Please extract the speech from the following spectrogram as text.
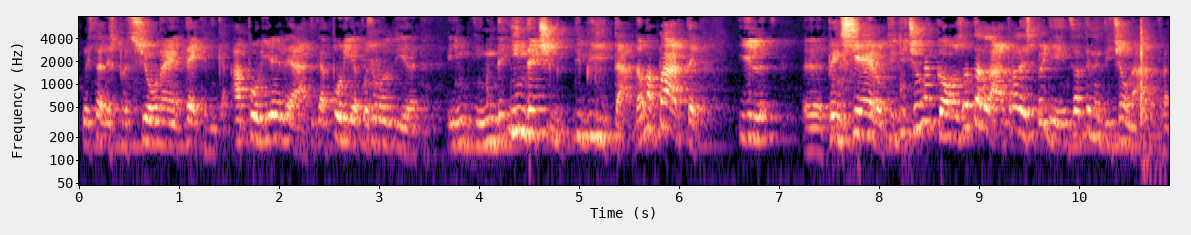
questa è l'espressione tecnica, aporia eleatica, aporia cosa vuol dire? Indecidibilità. Da una parte il eh, pensiero ti dice una cosa, dall'altra l'esperienza te ne dice un'altra.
